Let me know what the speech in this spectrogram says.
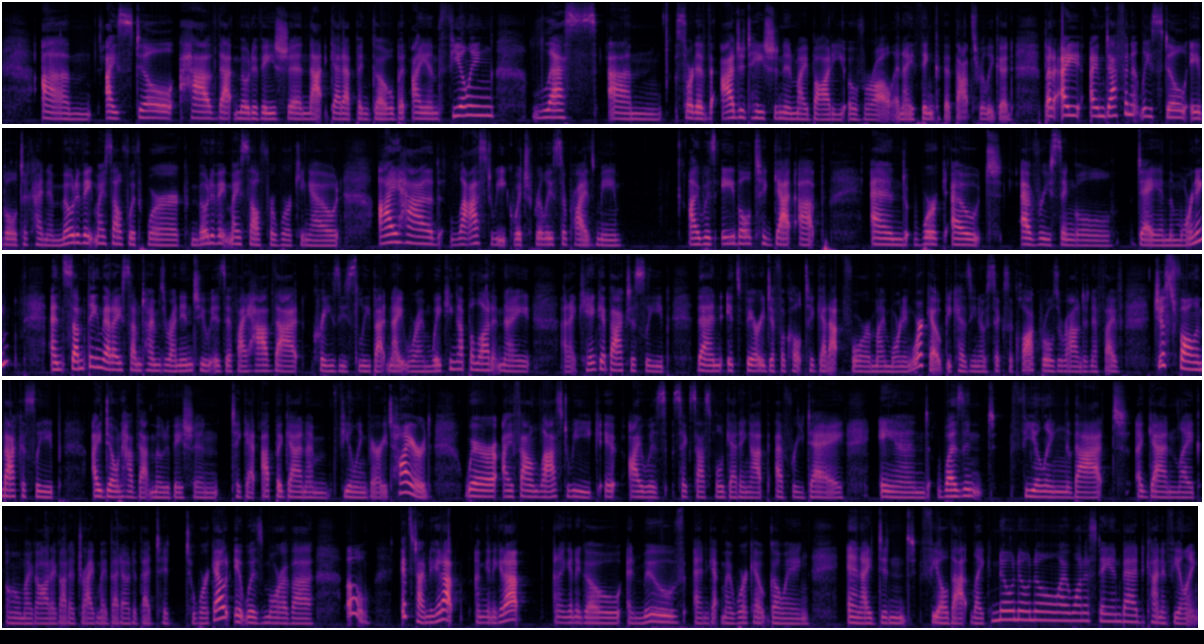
Um, I still have that motivation, that get up and go, but I am feeling less um, sort of agitation in my body overall. And I think that that's really good. But I, I'm definitely still able to kind of motivate myself with work, motivate myself for working out. I had last week, which really surprised me, I was able to get up and work out every single day in the morning. And something that I sometimes run into is if I have that crazy sleep at night where I'm waking up a lot at night and I can't get back to sleep, then it's very difficult to get up for my morning workout because, you know, six o'clock rolls around. And if I've just fallen back asleep, I don't have that motivation to get up again. I'm feeling very tired. Where I found last week, it, I was successful getting up every day and wasn't feeling that again like oh my god i got to drag my bed out of bed to to work out. It was more of a oh it's time to get up. I'm going to get up and i'm going to go and move and get my workout going. And i didn't feel that like no no no i want to stay in bed kind of feeling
